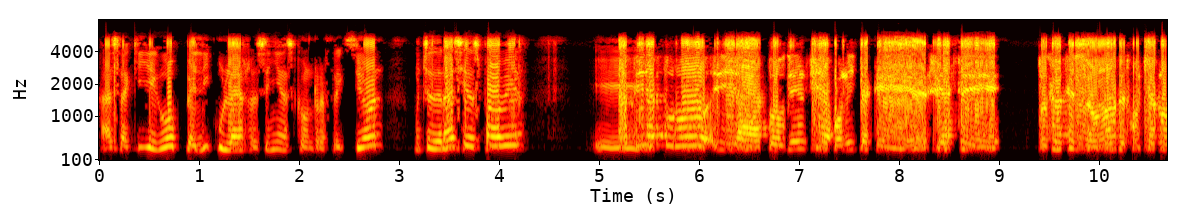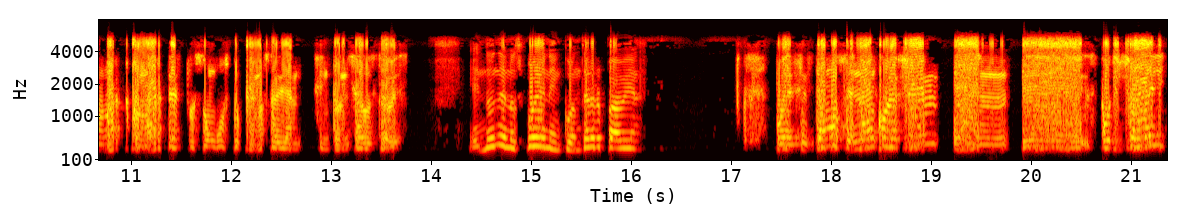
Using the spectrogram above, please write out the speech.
hasta aquí llegó películas, reseñas con reflexión. Muchas gracias, Pavel. Eh, A ti, Arturo, y a tu audiencia bonita que se hace, pues hace el honor de escucharnos martes con martes, pues un gusto que nos hayan sintonizado esta vez. ¿En dónde nos pueden encontrar, Pavel? Pues estamos en Anchor FM, en eh, Spotify,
